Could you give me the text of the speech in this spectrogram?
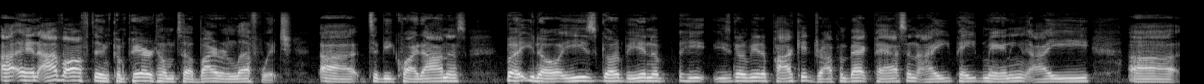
uh, and I've often compared him to Byron Leftwich. Uh, to be quite honest, but you know he's going to be in a he, he's going to be in a pocket, dropping back, passing, i.e. Peyton Manning, i.e. Uh,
